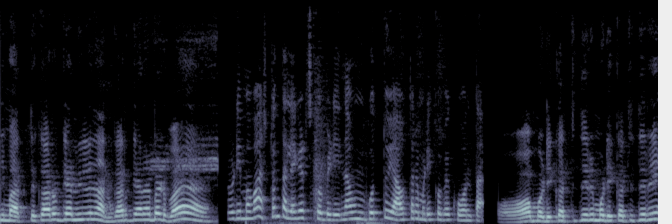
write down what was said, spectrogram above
ನಿಮ್ಮ ಅತ್ತಗಾರು ಜ್ಞಾನ ಇಲ್ಲ ನನ್ಗಾರು ಜ್ಞಾನ ಬೇಡ್ವಾ? ನೋಡಿ ಮಾವ ಅಷ್ಟೊಂದು ತಲೆಗೆಡ್ಸ್ಕೊಬೇಡಿ ನಾವು ಗೊತ್ತು ಯಾವ ಥರ ಮಡಿಕೋಬೇಕು ಅಂತ. ಓ ಮಡಿಕತ್ತಿದ್ದೀರಿ ಮಡಿಕತ್ತಿದ್ದೀರಿ.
